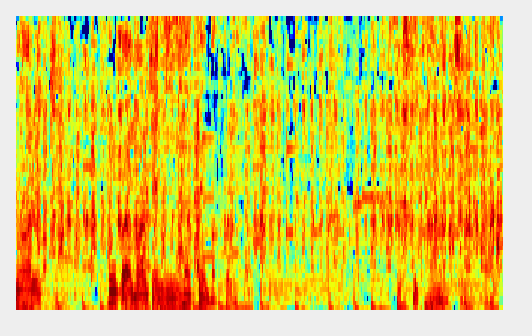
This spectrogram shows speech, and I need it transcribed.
マルちゃん。今回はマルちゃん200円ばっかりです。そしてタマちゃんが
